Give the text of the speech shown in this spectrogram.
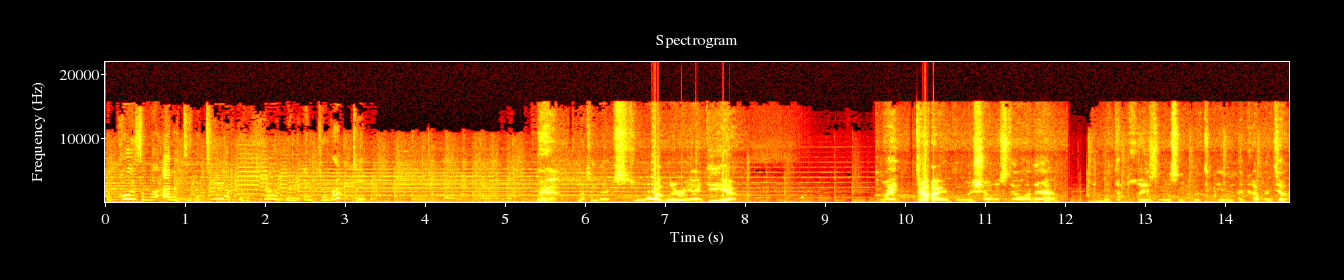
The poison were added to the tea after the show had been interrupted. Well, what an extraordinary idea. Dwight died and the show was still on air. And yet the poison wasn't put in the cup until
